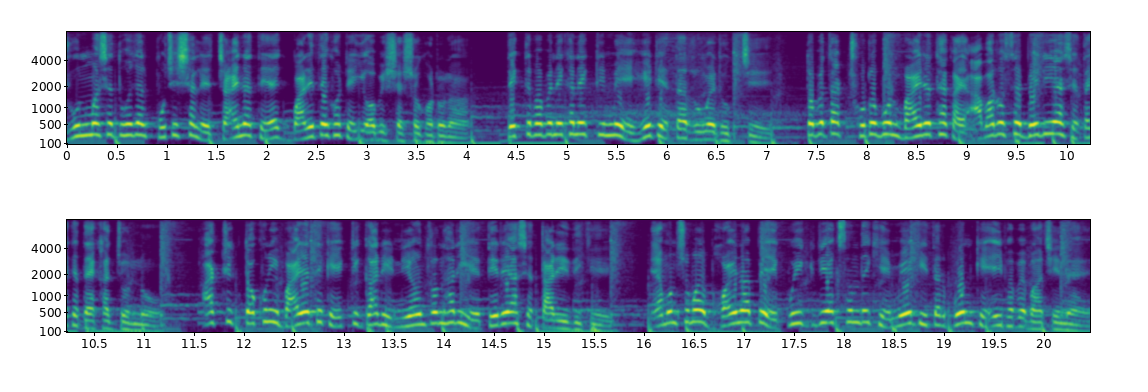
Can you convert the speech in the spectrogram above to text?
জুন মাসে দু হাজার পঁচিশ সালে চায়নাতে এক বাড়িতে ঘটে এই অবিশ্বাস্য ঘটনা। দেখতে পাবেন, এখানে একটি মেয়ে হেঁটে তার রুমে ঢুকছে। তবে তার ছোট বোন বাইরে থাকায় আবারও সে বেরিয়ে আসে তাকে দেখার জন্য। আর ঠিক তখনই বাইরে থেকে একটি গাড়ি নিয়ন্ত্রণ হারিয়ে তেড়ে আসে তারই দিকে। এমন সময় ভয় না পেয়ে কুইক রিয়াকশন দেখিয়ে মেয়েটি তার বোনকে এইভাবে বাঁচিয়ে নেয়।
